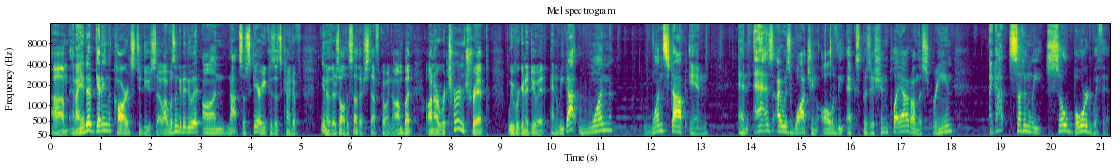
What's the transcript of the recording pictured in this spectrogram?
Um, and I ended up getting the cards to do so. I wasn't going to do it on Not So Scary because it's kind of, you know, there's all this other stuff going on. But on our return trip, we were going to do it. And we got one, one stop in and as I was watching all of the exposition play out on the screen, I got suddenly so bored with it.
